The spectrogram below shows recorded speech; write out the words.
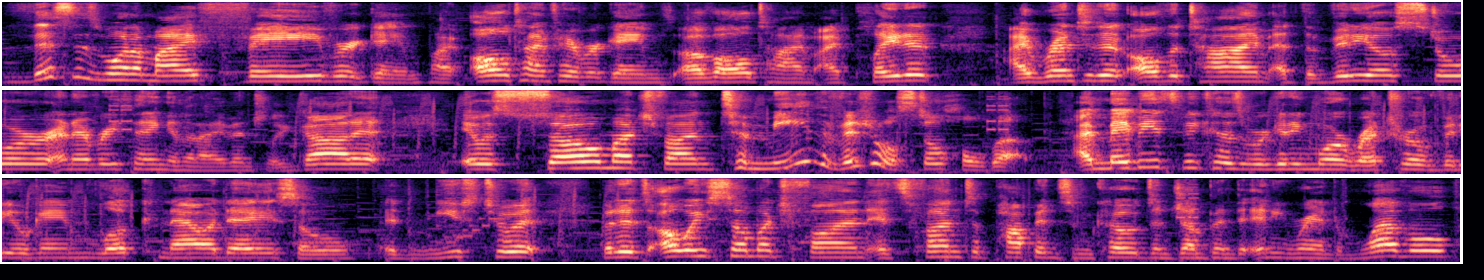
This is one of my favorite games, my all-time favorite games of all time. I played it, I rented it all the time at the video store and everything, and then I eventually got it. It was so much fun. To me, the visuals still hold up. And maybe it's because we're getting more retro video game look nowadays, so I'm used to it. But it's always so much fun. It's fun to pop in some codes and jump into any random level,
